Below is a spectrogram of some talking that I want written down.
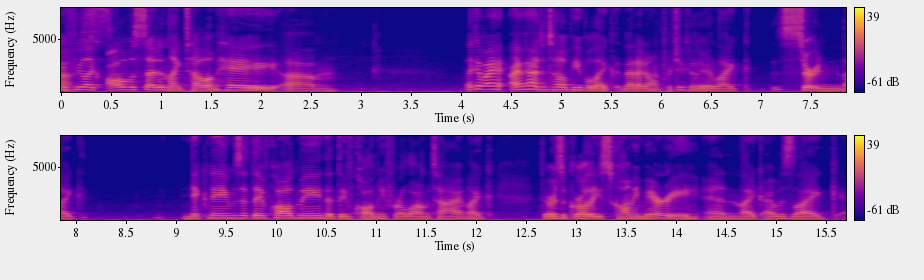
if you like all of a sudden like tell them, hey, um, like if I I've had to tell people like that I don't particularly like certain like nicknames that they've called me that they've called me for a long time. Like there was a girl that used to call me Mary, and like I was like.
